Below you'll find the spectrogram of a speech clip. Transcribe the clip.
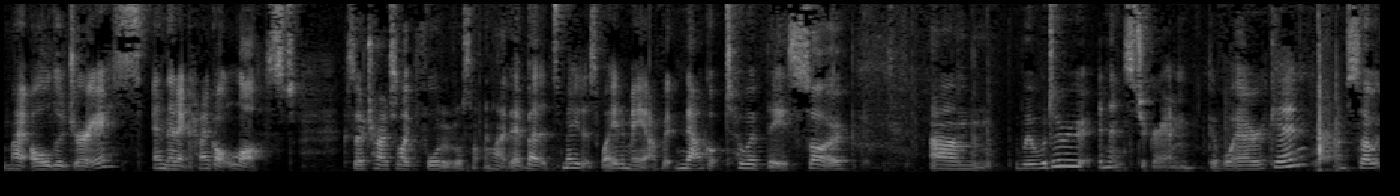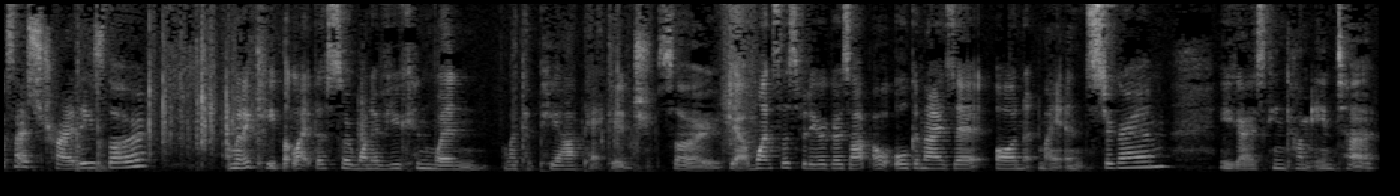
my old address and then it kind of got lost because I tried to like forward it or something like that but it's made its way to me. I've now got two of these so um, we will do an Instagram giveaway I reckon. I'm so excited to try these though. I'm going to keep it like this so one of you can win like a PR package. So yeah, once this video goes up, I'll organize it on my Instagram. You guys can come enter.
